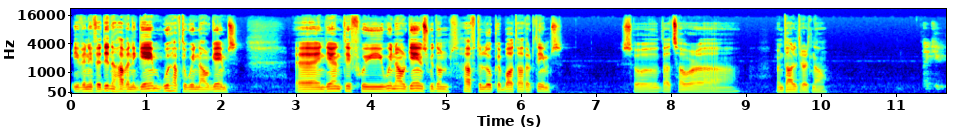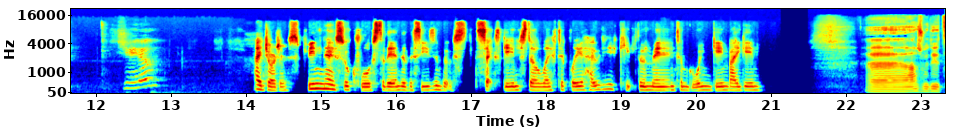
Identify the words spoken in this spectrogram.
even if they didn't have any game, we have to win our games. Uh, in the end, if we win our games, we don't have to look about other teams. So that's our uh, mentality right now. Thank you. Cheryl? Hi, George. It's been uh, so close to the end of the season, but with six games still left to play. How do you keep the momentum going game by game? Uh, as we did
